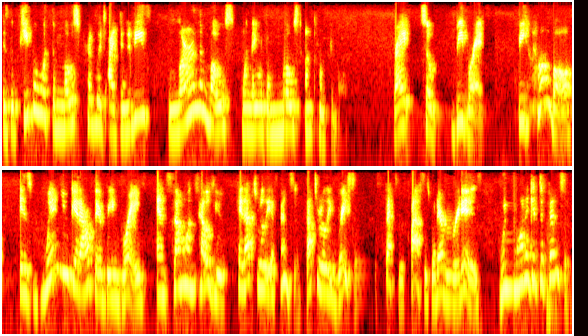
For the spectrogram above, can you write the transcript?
is the people with the most privileged identities learn the most when they were the most uncomfortable, right? So be brave. Be humble is when you get out there being brave and someone tells you, hey, that's really offensive. That's really racist, sexist, classist, whatever it is. We want to get defensive.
